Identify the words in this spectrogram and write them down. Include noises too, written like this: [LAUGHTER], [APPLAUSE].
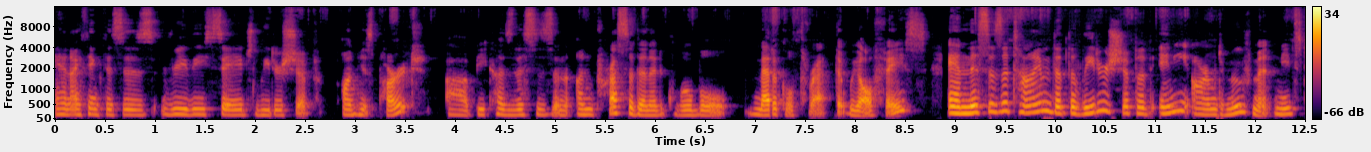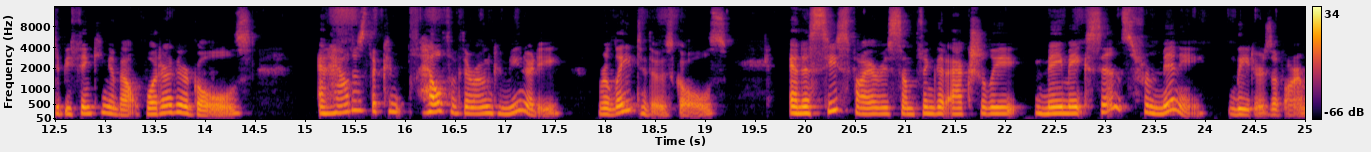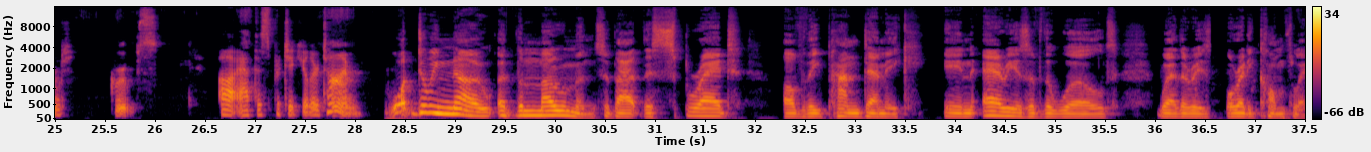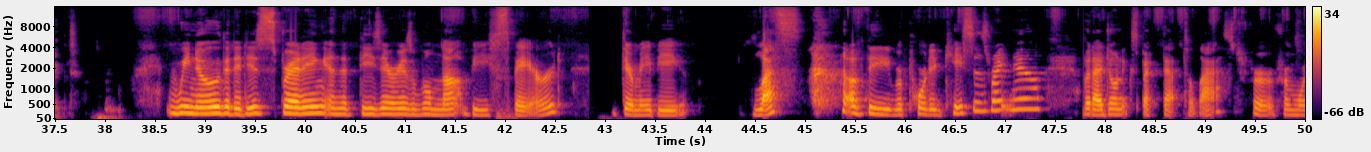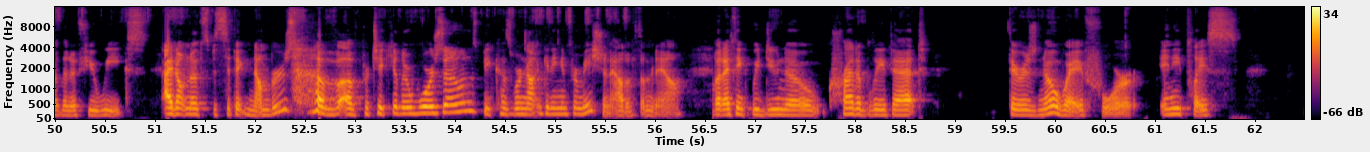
And I think this is really sage leadership on his part uh, because this is an unprecedented global medical threat that we all face. And this is a time that the leadership of any armed movement needs to be thinking about what are their goals and how does the com- health of their own community relate to those goals. And a ceasefire is something that actually may make sense for many leaders of armed groups uh, at this particular time. What do we know at the moment about the spread of the pandemic in areas of the world where there is already conflict? We know that it is spreading and that these areas will not be spared. There may be less [LAUGHS] of the reported cases right now, but I don't expect that to last for, for more than a few weeks. I don't know specific numbers [LAUGHS] of, of particular war zones because we're not getting information out of them now. But I think we do know credibly that there is no way for any place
